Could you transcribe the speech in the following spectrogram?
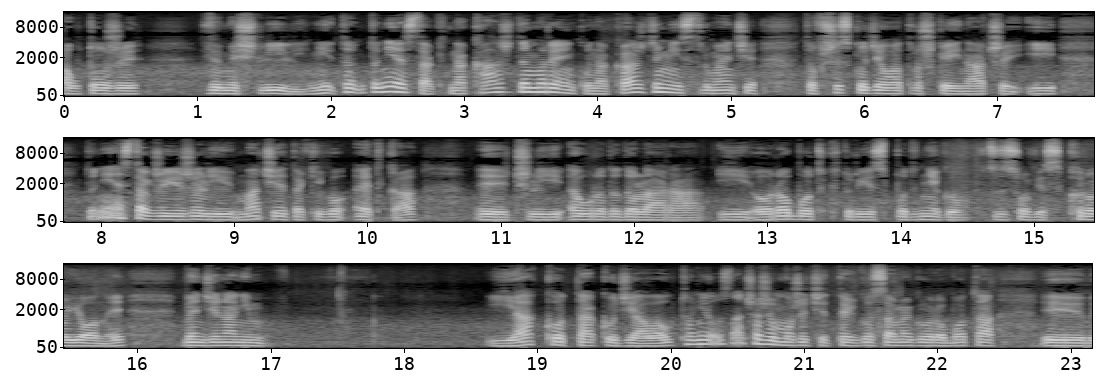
autorzy wymyślili. Nie, to, to nie jest tak. Na każdym rynku, na każdym instrumencie to wszystko działa troszkę inaczej i to nie jest tak, że jeżeli macie takiego etka, yy, czyli euro do dolara i robot, który jest pod niego w cudzysłowie skrojony, będzie na nim jako tako działał, to nie oznacza, że możecie tego samego robota yy,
